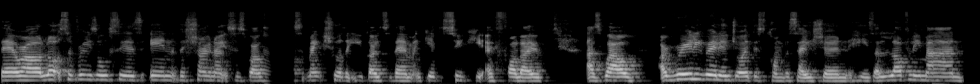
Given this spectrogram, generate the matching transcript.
There are lots of resources in the show notes as well. So make sure that you go to them and give Sukhi a follow as well. I really, really enjoyed this conversation. He's a lovely man.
